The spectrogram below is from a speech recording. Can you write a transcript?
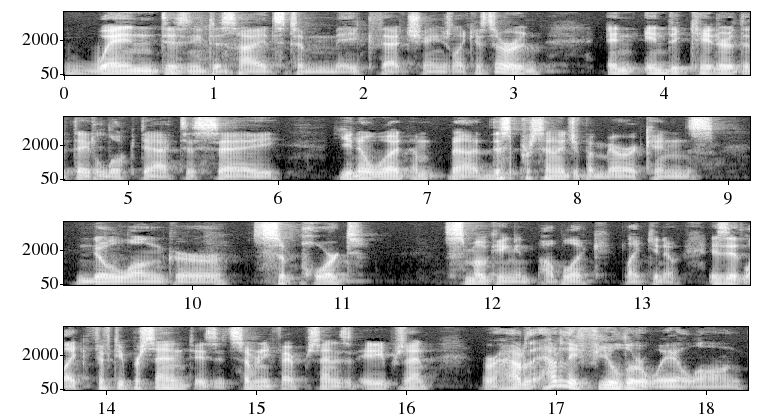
when Disney decides to make that change? Like, is there an, an indicator that they looked at to say, you know what, um, uh, this percentage of Americans no longer support smoking in public? Like, you know, is it like 50%? Is it 75%? Is it 80%? Or how do they, how do they feel their way along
